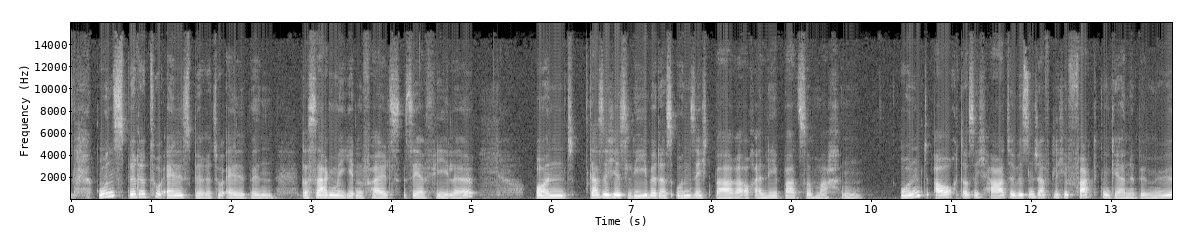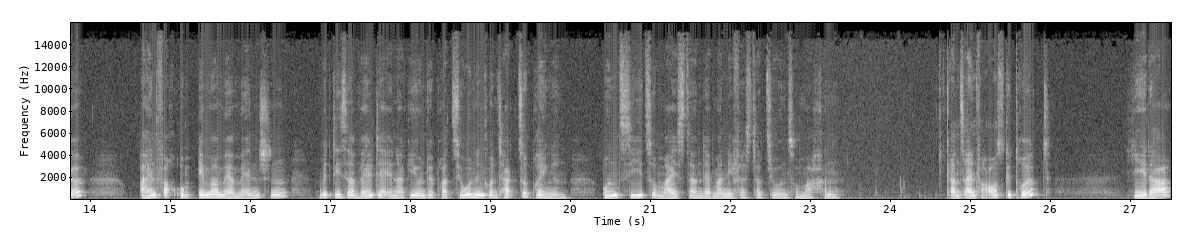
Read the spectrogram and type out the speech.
unspirituell spirituell bin. Das sagen mir jedenfalls sehr viele. Und dass ich es liebe, das Unsichtbare auch erlebbar zu machen. Und auch, dass ich harte wissenschaftliche Fakten gerne bemühe, einfach um immer mehr Menschen mit dieser Welt der Energie und Vibration in Kontakt zu bringen und sie zu Meistern der Manifestation zu machen. Ganz einfach ausgedrückt, jeder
